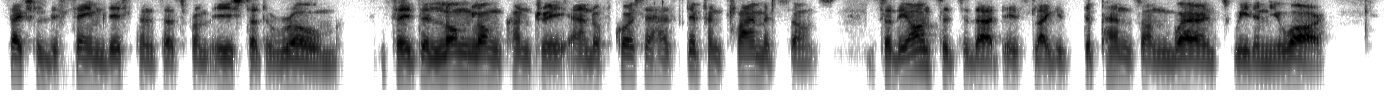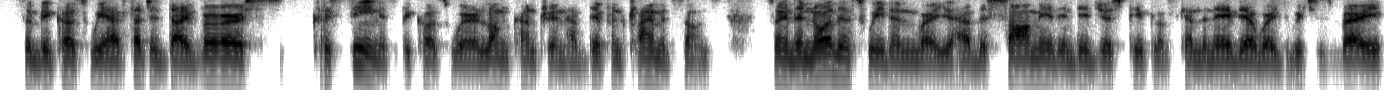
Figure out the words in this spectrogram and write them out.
it's actually the same distance as from Ystad to Rome. So it's a long, long country, and of course it has different climate zones. So the answer to that is like it depends on where in Sweden you are. So because we have such a diverse cuisine, it's because we're a long country and have different climate zones. So in the northern Sweden, where you have the Sami, the indigenous people of Scandinavia, where, which is very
